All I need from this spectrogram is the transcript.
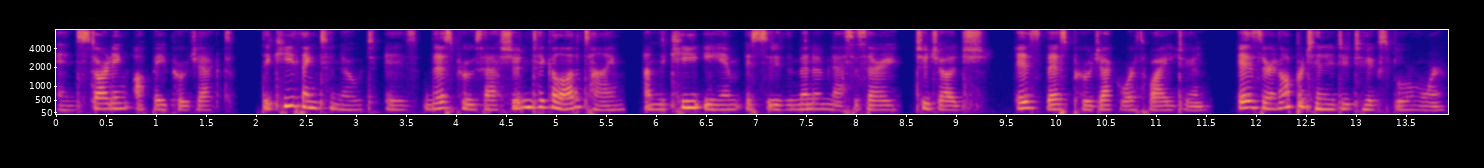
in starting up a project. The key thing to note is this process shouldn't take a lot of time, and the key aim is to do the minimum necessary to judge is this project worthwhile doing? Is there an opportunity to explore more?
